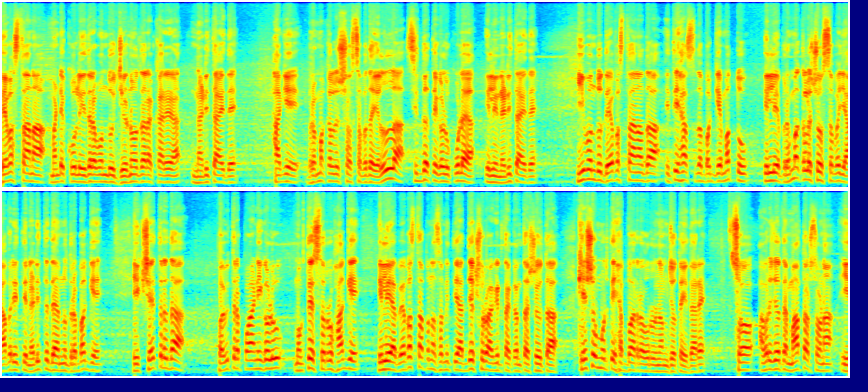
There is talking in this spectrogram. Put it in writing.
ದೇವಸ್ಥಾನ ಮಂಡ್ಯಕೋಲು ಇದರ ಒಂದು ಜೀರ್ಣೋದ್ಧಾರ ಕಾರ್ಯ ನಡೀತಾ ಇದೆ. ಹಾಗೆ ಬ್ರಹ್ಮಕಲಶೋತ್ಸವದ ಎಲ್ಲ ಸಿದ್ಧತೆಗಳು ಕೂಡ ಇಲ್ಲಿ ನಡೀತಾ ಇದೆ. ಈ ಒಂದು ದೇವಸ್ಥಾನದ ಇತಿಹಾಸದ ಬಗ್ಗೆ ಮತ್ತು ಇಲ್ಲಿಯ ಬ್ರಹ್ಮಕಲಶೋತ್ಸವ ಯಾವ ರೀತಿ ನಡೀತದೆ ಅನ್ನೋದ್ರ ಬಗ್ಗೆ ಈ ಕ್ಷೇತ್ರದ ಪವಿತ್ರ ಪಾಣಿಗಳು ಮುಕ್ತೇಶ್ವರರು ಹಾಗೆ ಇಲ್ಲಿಯ ವ್ಯವಸ್ಥಾಪನಾ ಸಮಿತಿಯ ಅಧ್ಯಕ್ಷರು ಆಗಿರ್ತಕ್ಕಂಥ ಶ್ರೀಯುತ ಕೇಶವಮೂರ್ತಿ ಹೆಬ್ಬಾರ್ ಅವರು ನಮ್ಮ ಜೊತೆ ಇದ್ದಾರೆ. ಸೊ ಅವರ ಜೊತೆ ಮಾತಾಡ್ಸೋಣ ಈ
